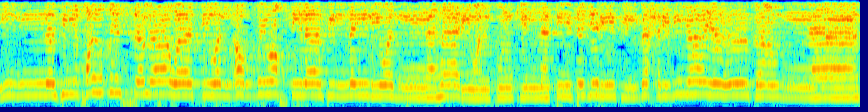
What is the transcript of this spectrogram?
إن في خلق السماوات والأرض واختلاف الليل والنهار والكلك التي تجري في البحر بما ينفع الناس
